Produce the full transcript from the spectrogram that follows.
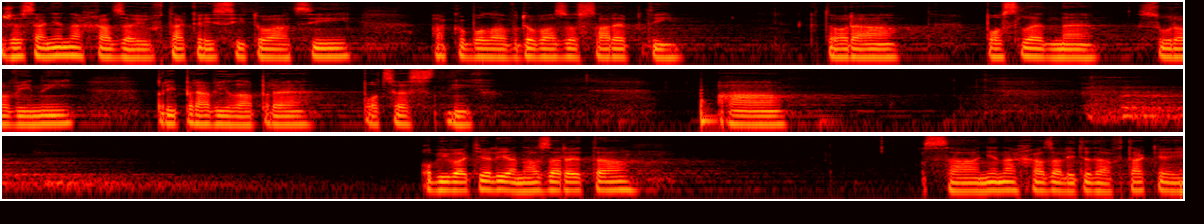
že sa nenachádzajú v takej situácii, ako bola vdova zo Sarepty, ktorá posledné suroviny pripravila pre pocestných. A obyvatelia Nazareta sa nenachádzali teda v takej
